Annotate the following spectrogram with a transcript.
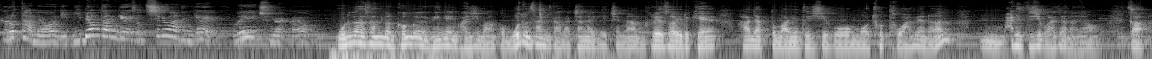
그렇다면 이 미병 단계에서 치료하는 게 왜 중요할까요? 우리나라 사람들은 건강에 굉장히 관심이 많고 모든 사람이 다 마찬가지겠지만 그래서 이렇게 한약도 많이 드시고 뭐 좋다고 하면은 음, 많이 드시고 하잖아요. 그러니까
